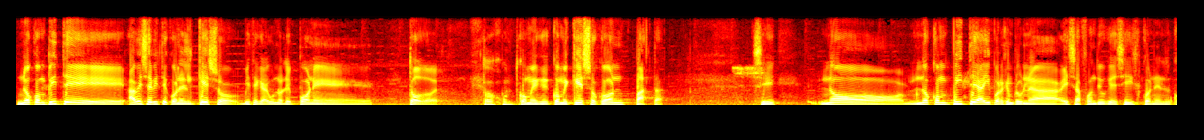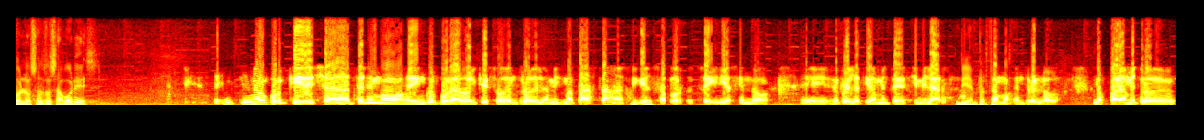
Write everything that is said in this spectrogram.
No compite, a veces, viste, con el queso, viste que alguno le pone todo. Todos juntos. Come, come queso con pasta. ¿Sí? No, no compite ahí, por ejemplo, una esa fondue que decís con el con los otros sabores. No, porque ya tenemos incorporado el queso dentro de la misma pasta, así que el sabor seguiría siendo eh, relativamente similar. Bien, perfecto. Estamos dentro de los, los parámetros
